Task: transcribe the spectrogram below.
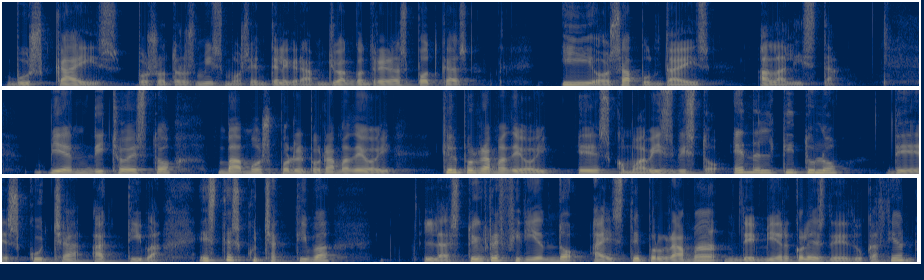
buscáis vosotros mismos en Telegram Joan Contreras Podcast y os apuntáis a la lista. Bien, dicho esto, vamos por el programa de hoy, que el programa de hoy es, como habéis visto en el título, de escucha activa. Esta escucha activa la estoy refiriendo a este programa de miércoles de educación,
